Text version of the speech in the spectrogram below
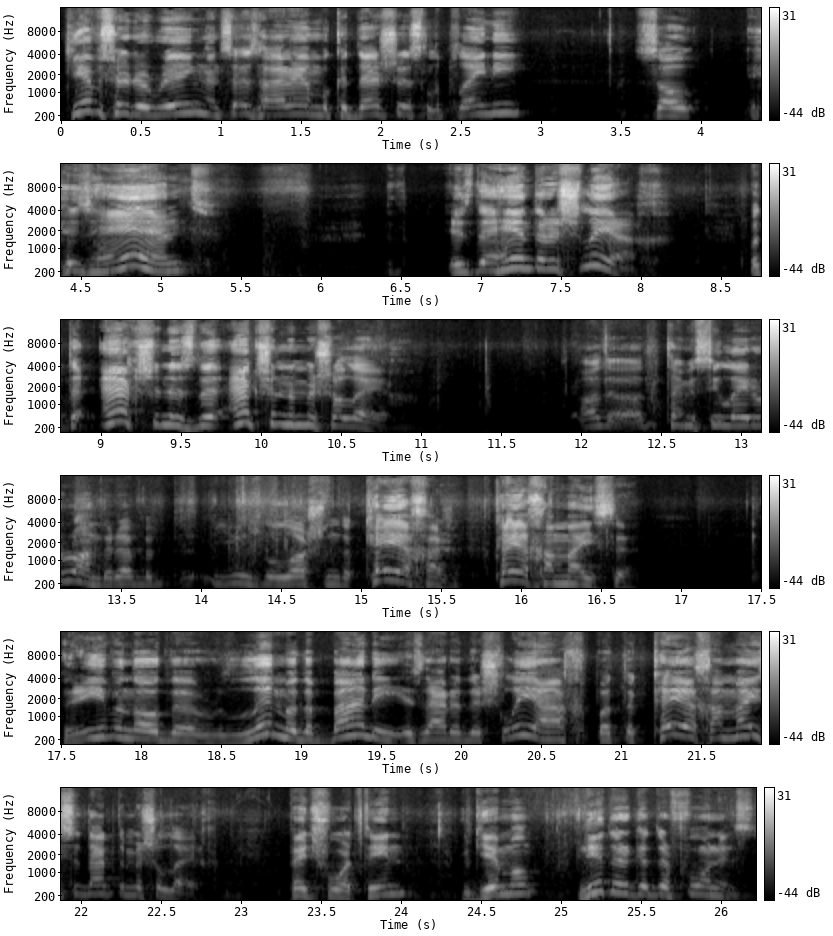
gives her the ring and says harei mukadeshes leplani. So his hand is the hand of the shliach, but the action is the action of mishalech. Other, other time you see later on, the Rebbe used the lashon the keach hamaisa. That even though the limb of the body is that of the shliach, but the keach hamaisa that of the mishalech. Page fourteen, Gimel neither gederfunis,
